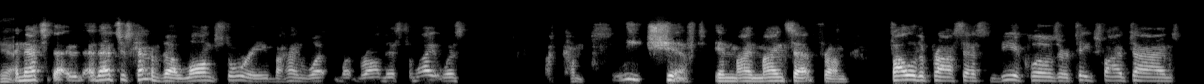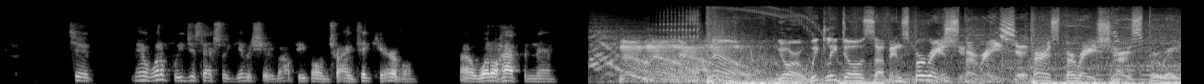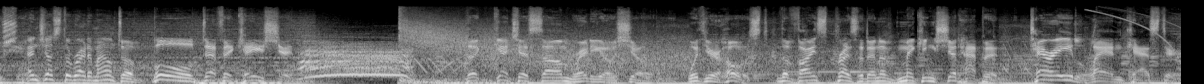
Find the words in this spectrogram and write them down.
Yeah. And that's that, that's just kind of the long story behind what what brought this to light was a complete shift in my mindset from follow the process, be a closer, takes five times, to man, what if we just actually give a shit about people and try and take care of them? Uh, what'll happen then? Now, now, now, your weekly dose of inspiration, inspiration, perspiration, perspiration, and just the right amount of bull defecation. The Getcha Some Radio Show with your host, the Vice President of Making Shit Happen, Terry Lancaster.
